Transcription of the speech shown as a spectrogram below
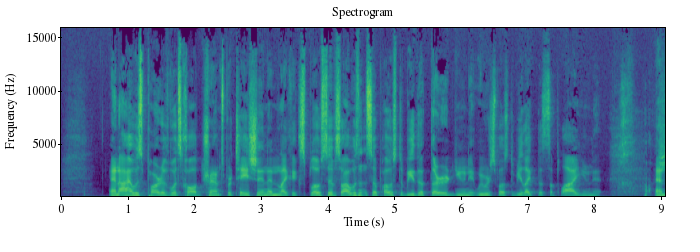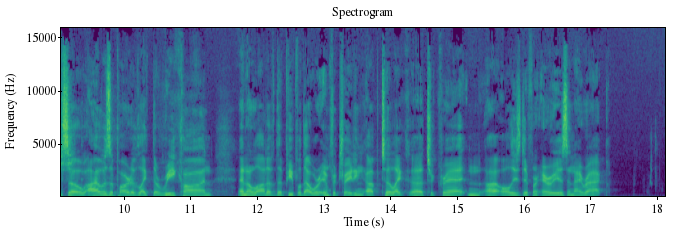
And I was part of what's called transportation and like explosive. So I wasn't supposed to be the third unit. We were supposed to be like the supply unit. And so I was a part of like the recon and a lot of the people that were infiltrating up to like uh, Tikrit and uh, all these different areas in Iraq.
